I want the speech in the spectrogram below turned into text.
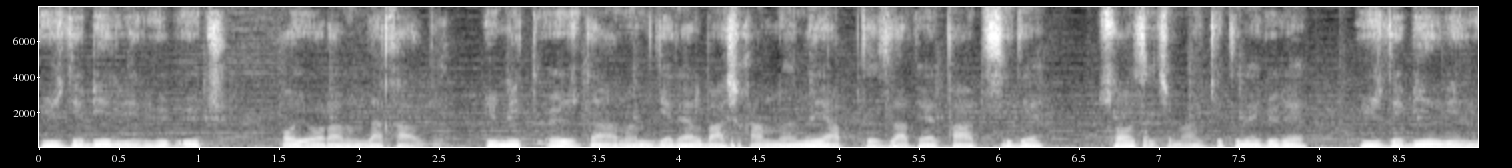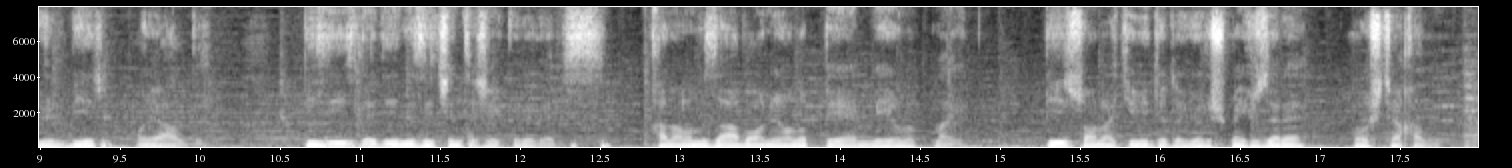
%1,3 oy oranında kaldı. Ümit Özdağ'ın genel başkanlığını yaptığı Zafer Partisi de son seçim anketine göre %1,1 oy aldı. Bizi izlediğiniz için teşekkür ederiz. Kanalımıza abone olup beğenmeyi unutmayın. Bir sonraki videoda görüşmek üzere, hoşçakalın.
